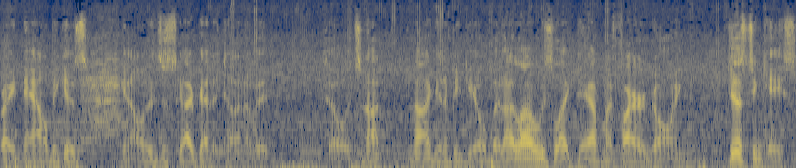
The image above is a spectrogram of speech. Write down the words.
right now because, you know, it's just I've got a ton of it. So it's not not going to be deal. But I always like to have my fire going just in case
